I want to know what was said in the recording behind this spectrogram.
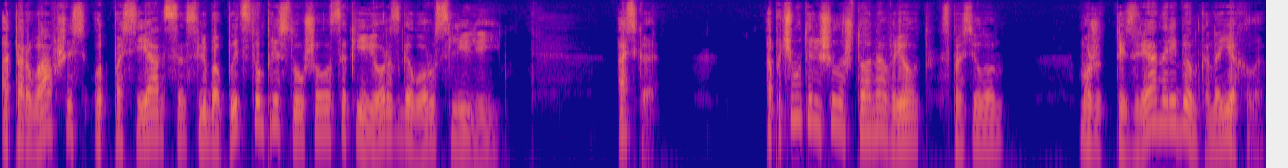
оторвавшись от пасьянса, с любопытством прислушивался к ее разговору с Лилией. — Аська, а почему ты решила, что она врет? — спросил он. — Может, ты зря на ребенка наехала?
